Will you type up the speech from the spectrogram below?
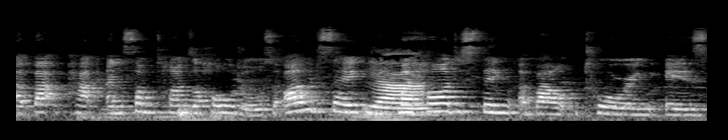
a backpack, and sometimes a hold all. So I would say Yeah. my hardest thing about touring is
